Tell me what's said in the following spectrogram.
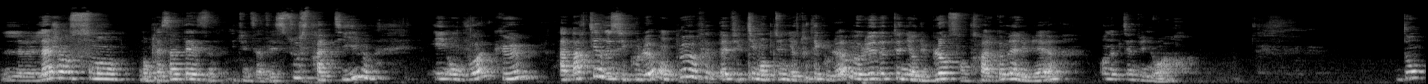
L'agencement, donc la synthèse est une synthèse soustractive, et on voit que à partir de ces couleurs, on peut effectivement obtenir toutes les couleurs, mais au lieu d'obtenir du blanc central comme la lumière, on obtient du noir. Donc,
